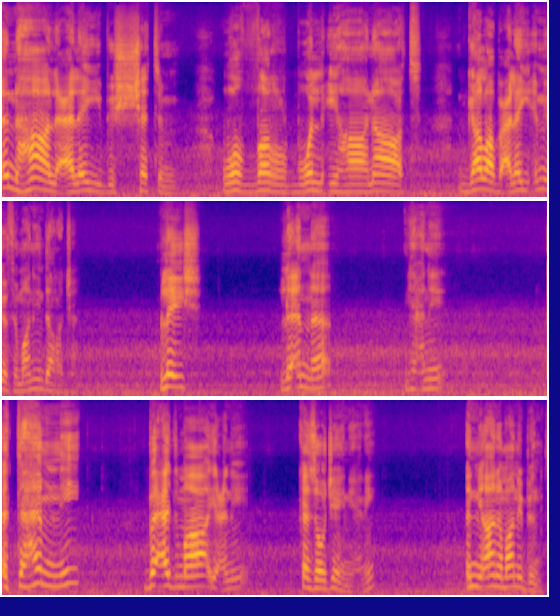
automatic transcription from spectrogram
انهال علي بالشتم والضرب والإهانات قلب علي 180 درجة. ليش؟ لأنه يعني اتهمني بعد ما يعني كزوجين يعني. إني أنا ماني بنت.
